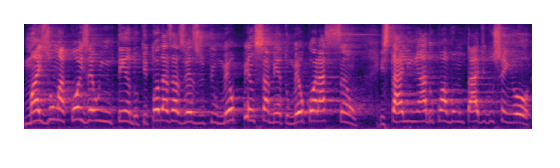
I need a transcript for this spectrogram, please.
Mas uma coisa eu entendo que todas as vezes que o meu pensamento, o meu coração está alinhado com a vontade do Senhor,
